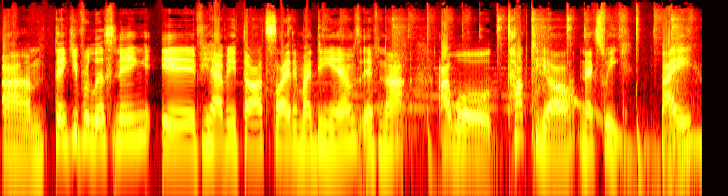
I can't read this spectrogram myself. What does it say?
Um, thank you for listening. If you have any thoughts, slide in my DMs. If not, I will talk to y'all next week. Bye.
